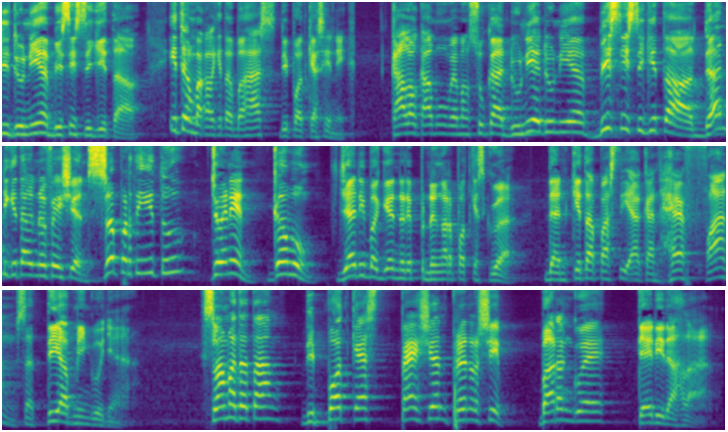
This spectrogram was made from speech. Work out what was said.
di dunia bisnis digital. Itu yang bakal kita bahas di podcast ini. Kalau kamu memang suka dunia-dunia bisnis digital dan digital innovation seperti itu, join in, gabung, jadi bagian dari pendengar podcast gue. Dan kita pasti akan have fun setiap minggunya. Selamat datang di podcast Passion Partnership bareng gue Dedi Dahlan.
